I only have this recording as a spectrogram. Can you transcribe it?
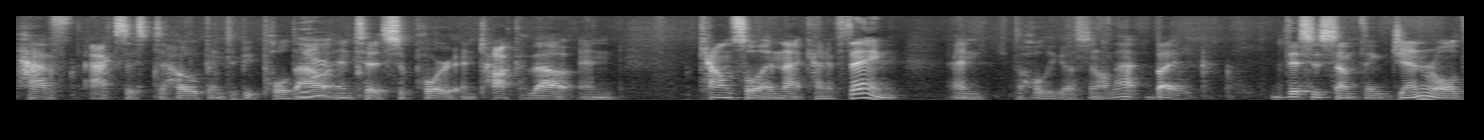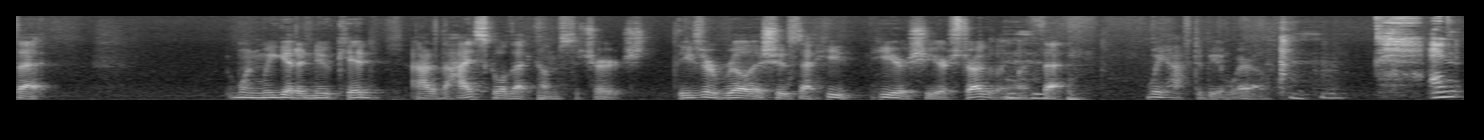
have access to hope and to be pulled out and to support and talk about and counsel and that kind of thing, and the Holy Ghost and all that. But this is something general that when we get a new kid out of the high school that comes to church, these are real issues that he he or she are struggling with mm-hmm. that we have to be aware of. And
